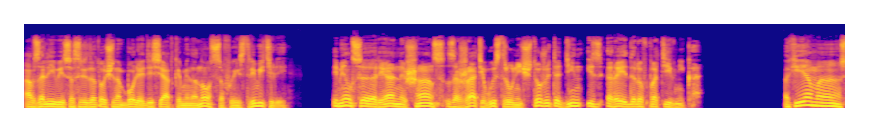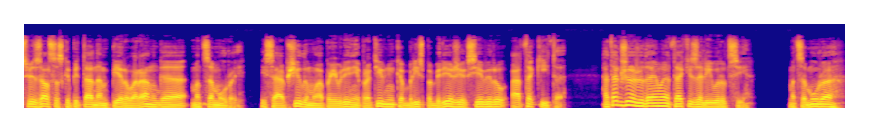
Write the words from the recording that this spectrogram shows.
а в заливе сосредоточено более десятка миноносцев и истребителей — имелся реальный шанс зажать и быстро уничтожить один из рейдеров противника. Акияма связался с капитаном первого ранга Мацамурой и сообщил ему о появлении противника близ побережья к северу от Акита, а также ожидаемой атаки залива Руци. Мацамура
